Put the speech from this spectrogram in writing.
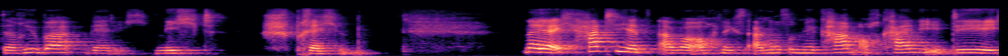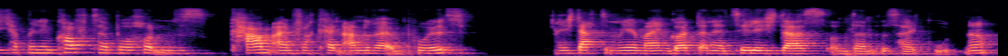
darüber werde ich nicht sprechen. Naja, ich hatte jetzt aber auch nichts anderes und mir kam auch keine Idee. Ich habe mir den Kopf zerbrochen und es kam einfach kein anderer Impuls. Ich dachte mir, mein Gott, dann erzähle ich das und dann ist halt gut, ne?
